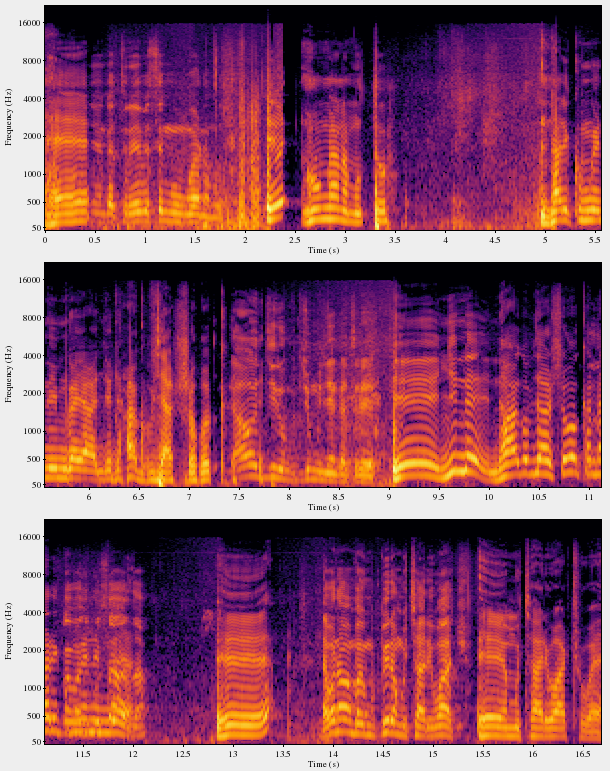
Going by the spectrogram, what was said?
Eh, nga turebe se nk'umwana muto. Nk'umwana muto. Ntari kumwe n'imbwa yanjye ntabwo byashoboka. Ngaho gira uburyo umunyenga turebe Eh, nyine ntabwo byashoboka ntari kumwe n'imbwa yanjye Eh, ndabona wambaye umupira mu cyari iwacu eh, mu cyari wacu we.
